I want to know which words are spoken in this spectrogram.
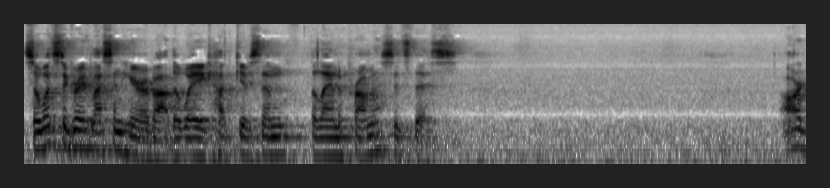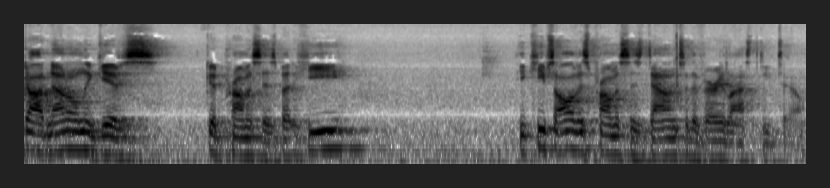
So, what's the great lesson here about the way God gives them the land of promise? It's this Our God not only gives good promises, but He, he keeps all of His promises down to the very last detail.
